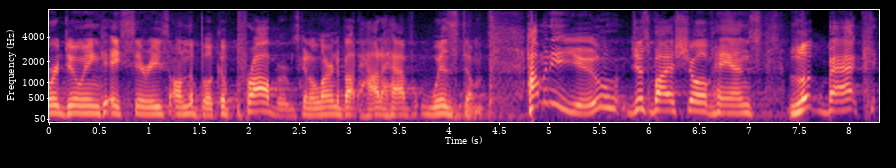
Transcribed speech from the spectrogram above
We're doing a series on the book of Proverbs, going to learn about how to have wisdom. How many of you, just by a show of hands, look back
